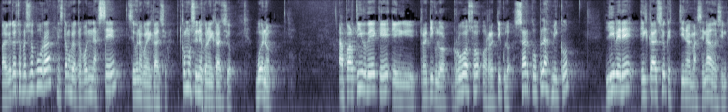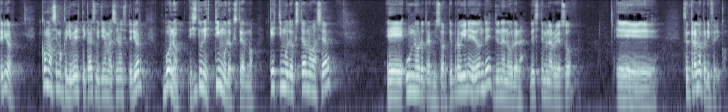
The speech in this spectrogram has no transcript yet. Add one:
para que todo este proceso ocurra, necesitamos que la troponina C se una con el calcio. ¿Cómo se une con el calcio? Bueno, a partir de que el retículo rugoso o retículo sarcoplásmico libere el calcio que tiene almacenado en su interior. ¿Cómo hacemos que libere este calcio que tiene almacenado en su interior? Bueno, necesita un estímulo externo. ¿Qué estímulo externo va a ser? Eh, un neurotransmisor que proviene de dónde? De una neurona, del sistema nervioso eh, central o periférico.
